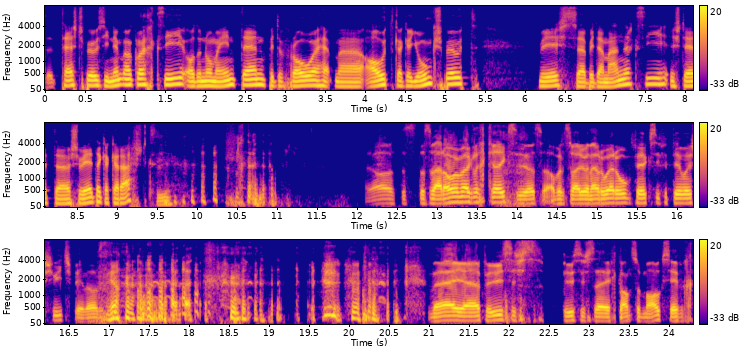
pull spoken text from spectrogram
die Testspiele nicht möglich gewesen, oder nur intern. Bei den Frauen hat man alt gegen jung gespielt. Wie war es äh, bei den Männern? Ist dort äh, Schweden gegen Rest? Ja, das, das wäre auch eine Möglichkeit gewesen. Also, aber es wäre ja dann auch unfair gewesen für die, die in der Schweiz spielen, oder? Nein, äh, bei uns ist es, eigentlich ganz normal gewesen. Einfach,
